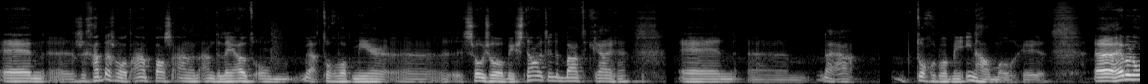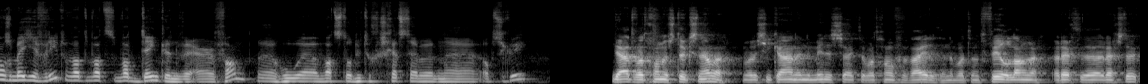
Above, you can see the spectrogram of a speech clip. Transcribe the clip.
En ze gaan best wel wat aanpassen aan, aan de layout om ja, toch wat meer, sowieso wat meer snelheid in de baan te krijgen. En um, nou ja, toch ook wat meer inhaalmogelijkheden. Uh, hebben we ons een beetje verdiept? Wat, wat, wat denken we ervan? hoe, wat ze tot nu toe geschetst hebben op het circuit? Ja, het wordt gewoon een stuk sneller. De chicane in de middensector wordt gewoon verwijderd. En er wordt een veel langer recht, rechtstuk.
